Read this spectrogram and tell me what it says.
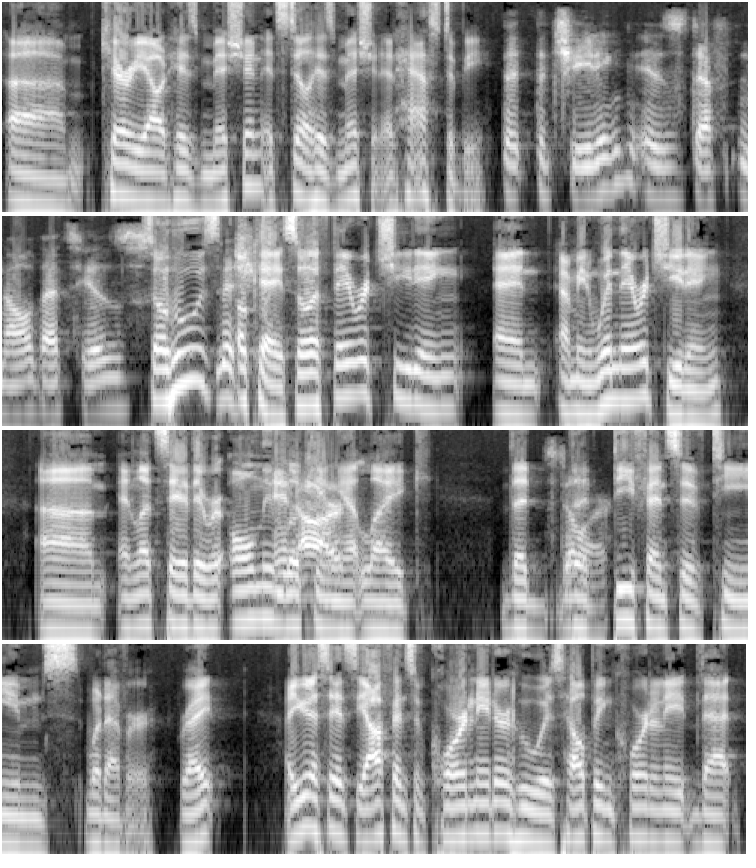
um, carry out his mission, it's still his mission. It has to be. The, the cheating is def no, that's his. So who's mission. okay? So if they were cheating, and I mean when they were cheating, um, and let's say they were only And looking are. at like the Still the are. defensive teams, whatever, right? Are you going to say it's the offensive coordinator who was helping coordinate that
